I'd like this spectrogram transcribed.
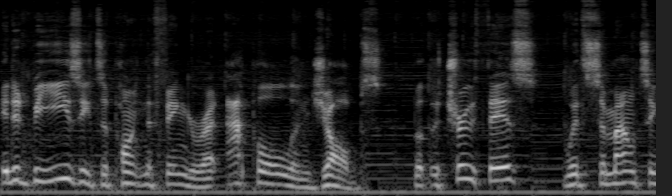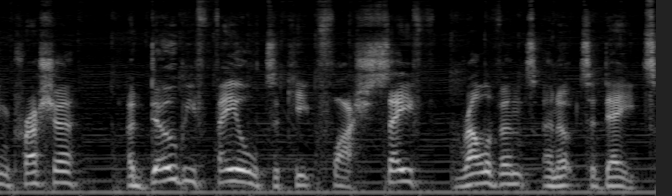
It'd be easy to point the finger at Apple and Jobs, but the truth is, with surmounting pressure, Adobe failed to keep Flash safe, relevant, and up to date,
